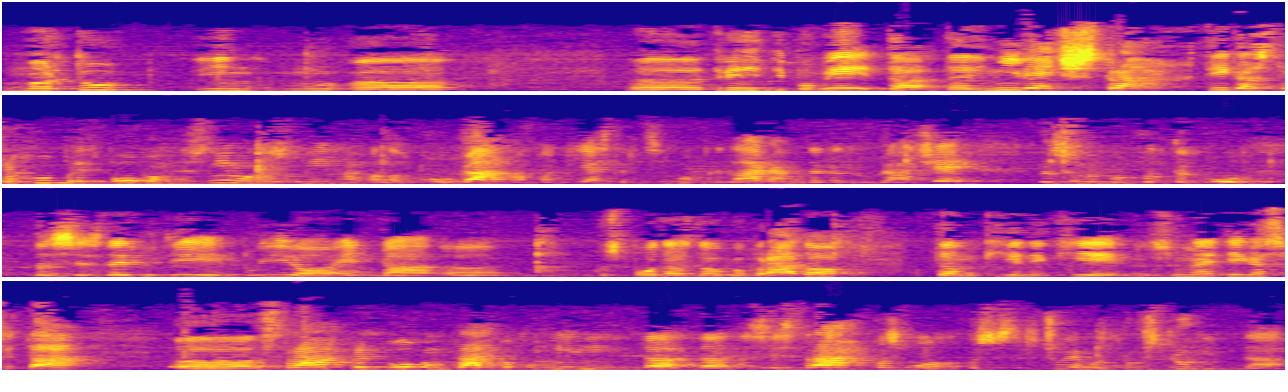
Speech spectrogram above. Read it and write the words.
mrtu in mu uh, uh, Trinity pove, da, da ni več strah. Tega strahu pred Bogom ne smemo razumeti, ali pa lahko ga, ampak jaz recimo predlagam, da ga drugače razumemo kot tako, da se zdaj ljudje bojijo enega uh, gospoda z dolgo brado, tam, ki je nekje zunaj tega sveta. Uh, strah pred Bogom kratko pomeni, da, da nas je strah, ko, smo, ko se srečujemo drug s drugim, da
